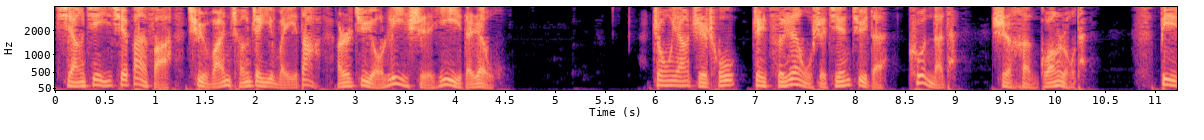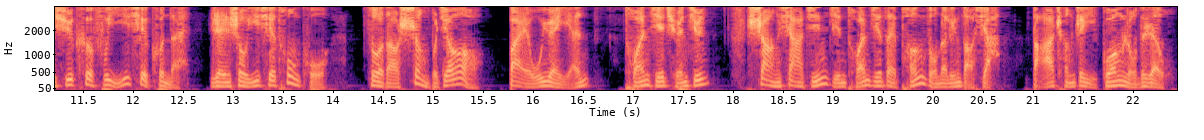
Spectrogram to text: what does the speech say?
想尽一切办法去完成这一伟大而具有历史意义的任务。中央指出，这次任务是艰巨的、困难的，是很光荣的，必须克服一切困难。忍受一切痛苦，做到胜不骄傲，败无怨言，团结全军，上下紧紧团结在彭总的领导下，达成这一光荣的任务。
